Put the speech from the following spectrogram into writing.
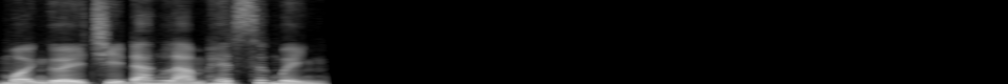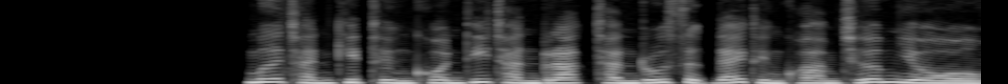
Mọi người chỉ đang làm hết sức mình. เมื่อฉันคิดถึงคนที่ฉันรักฉันรู้สึกได้ถึงความเชื่อมโยง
